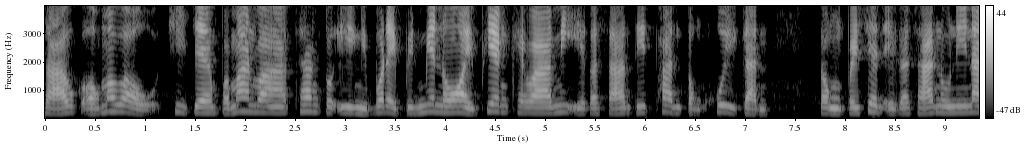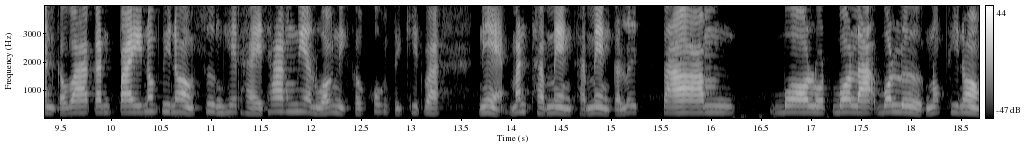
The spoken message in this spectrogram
สาวก็ออกมาเว้าชี้แจงประมาณว่าทางตัวเองนี่บ่ได้เป็นเมียน้อย เพียงแค่ว่ามีเอกสารติดพันต้องคุยกันต้องไปเซ็นเอกสารนู่นนี่นั่นก็ว่ากันไปเนาะพี่น้องซึ่งเฮ็ดให้ทางเมียหลวงนี่ก็คงสิคิดว่าเนี่ยมันทำแม่งทำแม่งก็เลยตามบ่ลดบ่ละบ่เลิกเนาะพี่น้อง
